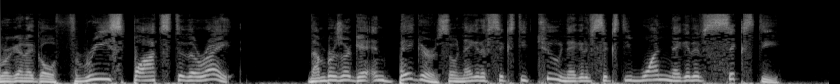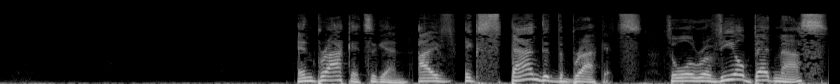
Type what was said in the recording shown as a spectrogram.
We're going to go three spots to the right. Numbers are getting bigger. So negative 62, negative 61, negative 60. in brackets again. I've expanded the brackets. So we'll reveal BEDMAS.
